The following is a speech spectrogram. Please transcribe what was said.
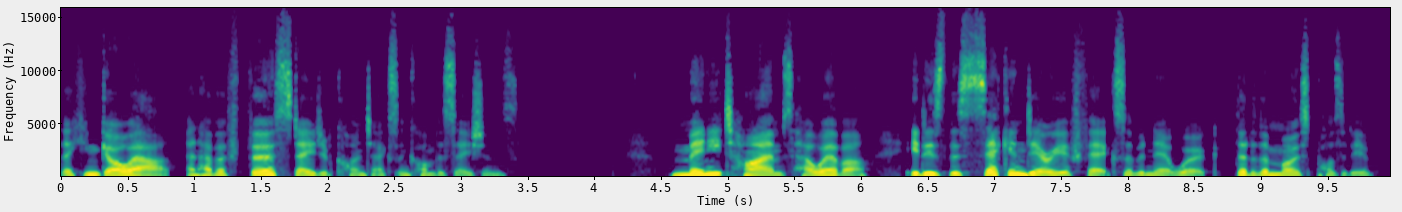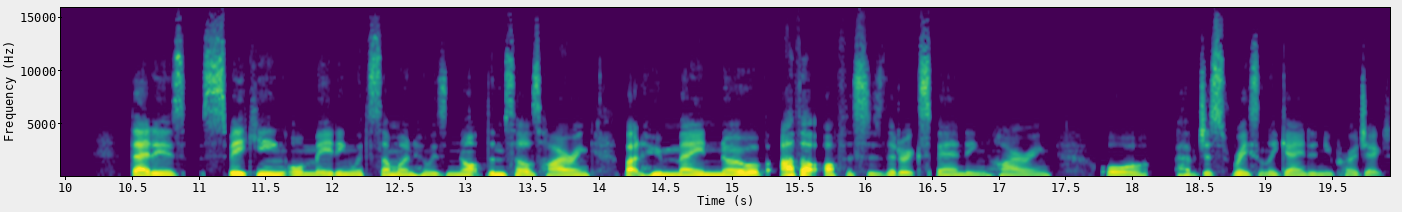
they can go out and have a first stage of contacts and conversations. Many times, however, it is the secondary effects of a network that are the most positive. That is, speaking or meeting with someone who is not themselves hiring, but who may know of other offices that are expanding hiring or have just recently gained a new project.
